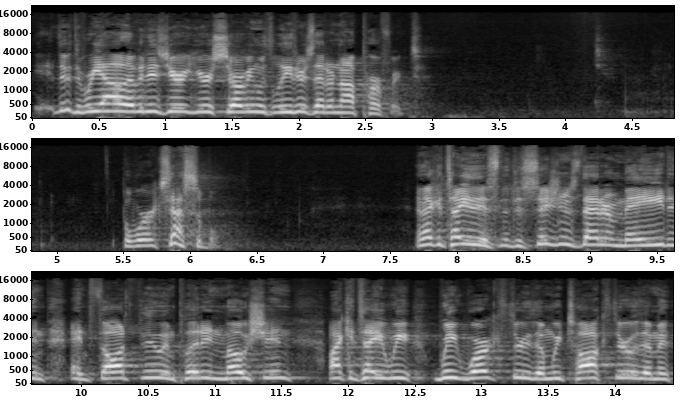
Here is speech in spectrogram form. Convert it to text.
The, the reality of it is you're, you're serving with leaders that are not perfect, but we're accessible. And I can tell you this the decisions that are made and, and thought through and put in motion, I can tell you we, we work through them, we talk through them. And,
